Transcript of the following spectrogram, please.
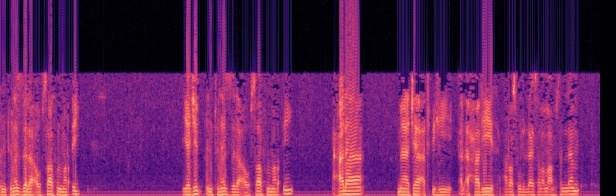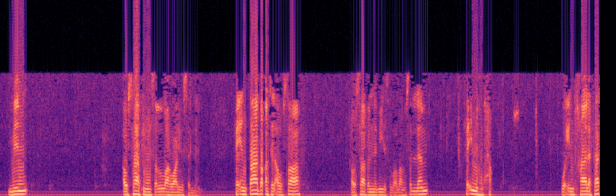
أن تنزل أوصاف المرئي يجب أن تنزل أوصاف المرئي على ما جاءت به الأحاديث عن رسول الله صلى الله عليه وسلم من أوصافه صلى الله عليه وسلم. فإن طابقت الأوصاف أوصاف النبي صلى الله عليه وسلم فإنه حق. وإن خالفت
